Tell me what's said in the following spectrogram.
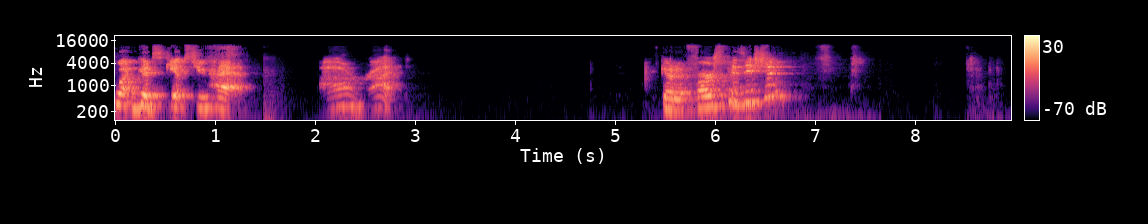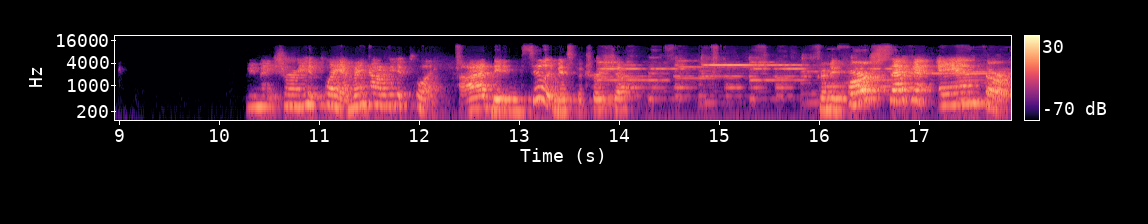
What good skips you have. All right. Go to first position. Let me make sure I hit play. I may not have hit play. I didn't. Silly Miss Patricia. It's gonna be first, second, and third.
